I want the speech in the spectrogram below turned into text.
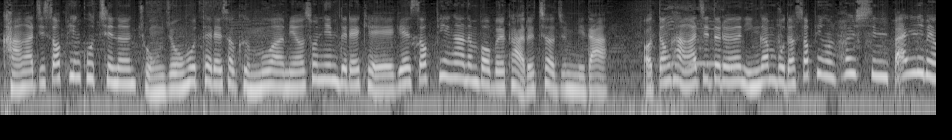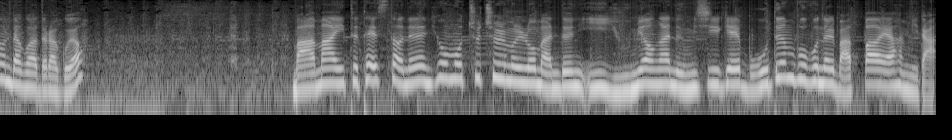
강아지 서핑 코치는 종종 호텔에서 근무하며 손님들의 계획에 서핑하는 법을 가르쳐 줍니다. 어떤 강아지들은 인간보다 서핑을 훨씬 빨리 배운다고 하더라고요. 마마이트 테스터는 효모 추출물로 만든 이 유명한 음식의 모든 부분을 맛봐야 합니다.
